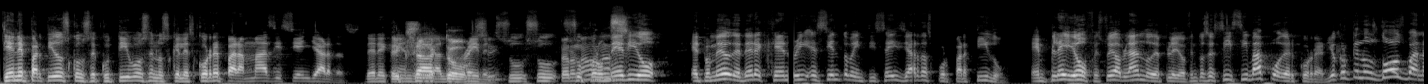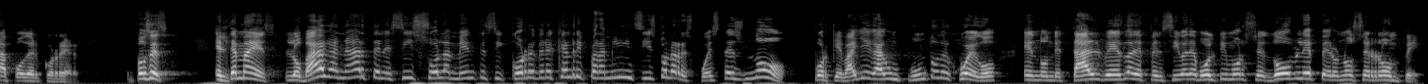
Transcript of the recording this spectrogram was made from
Tiene partidos consecutivos en los que les corre para más de 100 yardas. Derek Henry a los Ravens. Su, promedio, el promedio de Derek Henry es 126 yardas por partido. En playoff, estoy hablando de playoff. Entonces, sí, sí va a poder correr. Yo creo que los dos van a poder correr. Entonces, el tema es, ¿lo va a ganar Tennessee solamente si corre Derek Henry? Para mí, insisto, la respuesta es no, porque va a llegar un punto del juego en donde tal vez la defensiva de Baltimore se doble, pero no se rompe.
